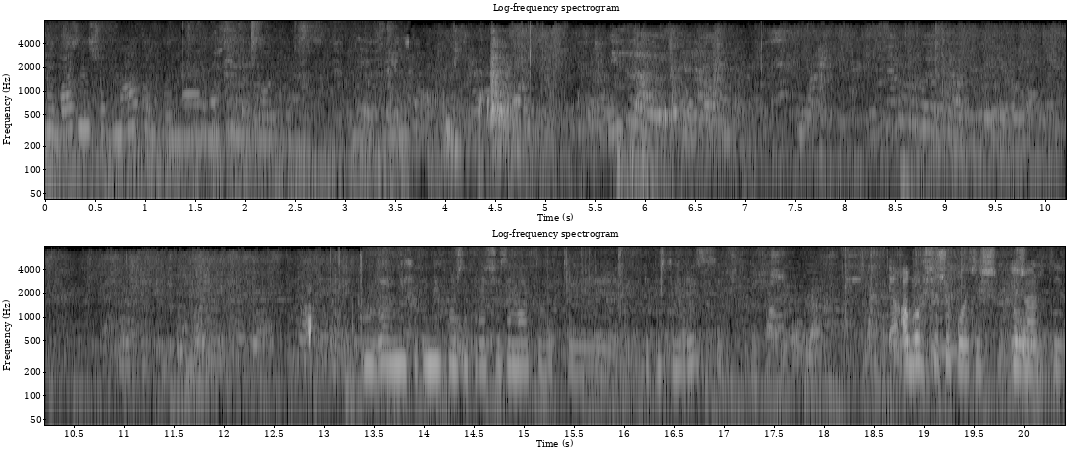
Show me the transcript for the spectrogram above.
Ну, важно, щоб мазать, вона можна було. У них, у них можна, коротше, заматувати, допустим, рис, якщо ти хочеш. Або все, що хочеш, і жарти.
